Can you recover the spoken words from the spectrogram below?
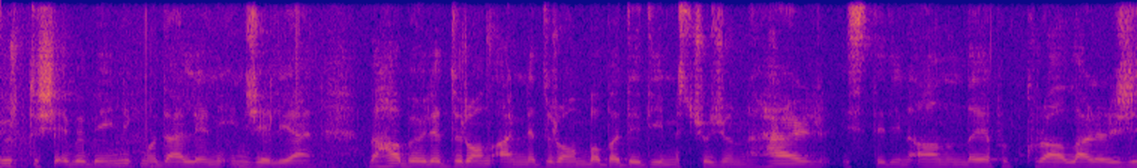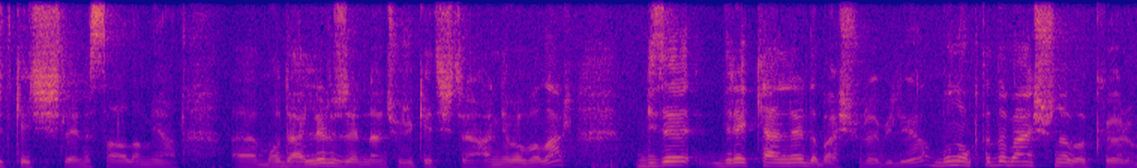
yurt dışı ebeveynlik modellerini inceleyen, daha böyle drone anne, drone baba dediğimiz çocuğun her istediğini anında yapıp kurallarla rigid geçişlerini sağlamayan modeller üzerinden çocuk yetiştiren anne babalar bize direkt kendileri de başvurabiliyor. Bu noktada ben şuna bakıyorum.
